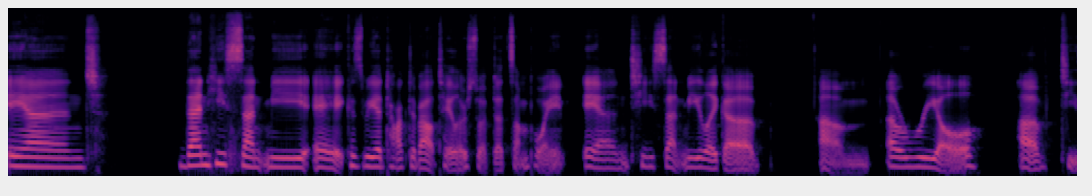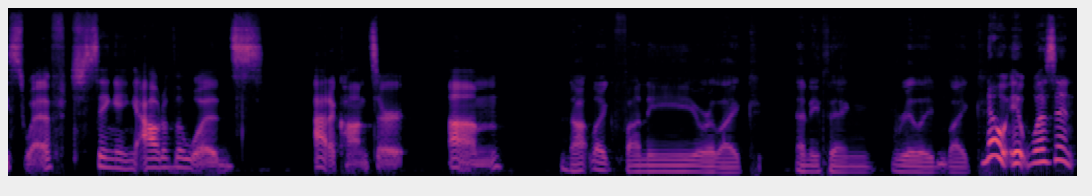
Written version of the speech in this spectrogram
and then he sent me a because we had talked about Taylor Swift at some point, and he sent me like a um a reel of T Swift singing "Out of the Woods" at a concert. Um, Not like funny or like anything really like no, it wasn't.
